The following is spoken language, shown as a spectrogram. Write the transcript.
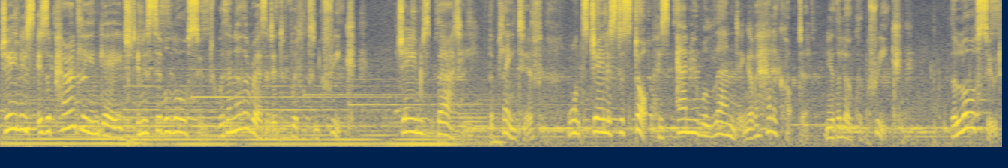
Janus is apparently engaged in a civil lawsuit with another resident of Whittleton Creek. James Batty, the plaintiff, wants Janus to stop his annual landing of a helicopter near the local creek. The lawsuit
